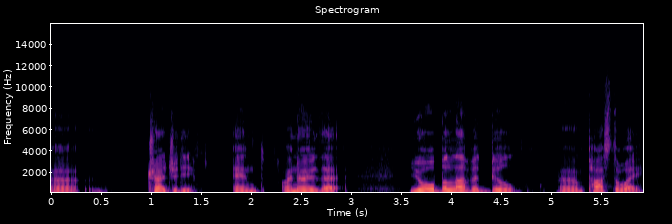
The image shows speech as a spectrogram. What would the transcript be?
uh, tragedy, and I know that your beloved Bill um, passed away.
